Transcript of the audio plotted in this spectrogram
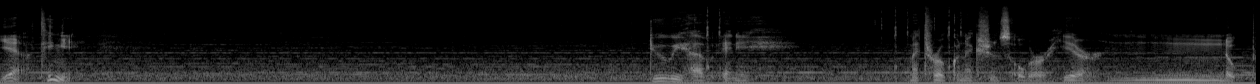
Yeah, thingy. Do we have any metro connections over here? Nope.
